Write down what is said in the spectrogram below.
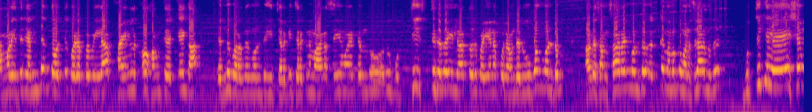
നമ്മൾ ഇത് രണ്ടും തോറ്റ് കുഴപ്പമില്ല. ഫൈനൽ ഹോ ഹം തേക്കേക എന്ന് പറഞ്ഞുകൊണ്ട് ഈ ചെറുക്കി ചെറുക്കിന് മാനസികമായിട്ട് എന്തോ ഒരു ബുദ്ധി സ്ഥിരതയില്ലാത്ത ഒരു പയ്യനെ പോലെ അവന്റെ രൂപം കൊണ്ടും അവന്റെ സംസാരം കൊണ്ടും ഒക്കെ നമുക്ക് മനസ്സിലാകുന്നത് ബുദ്ധിക്ക് ലേശം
